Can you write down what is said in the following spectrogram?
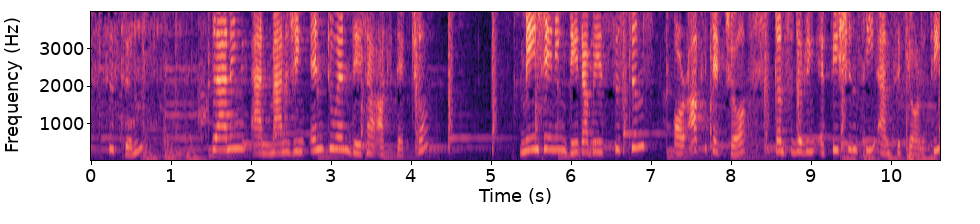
systems planning and managing end to end data architecture, maintaining database systems or architecture considering efficiency and security,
